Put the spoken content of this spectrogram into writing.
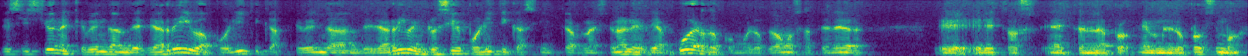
decisiones que vengan desde arriba, políticas que vengan desde arriba, inclusive políticas internacionales de acuerdo, como lo que vamos a tener eh, en, estos, en, los próximos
